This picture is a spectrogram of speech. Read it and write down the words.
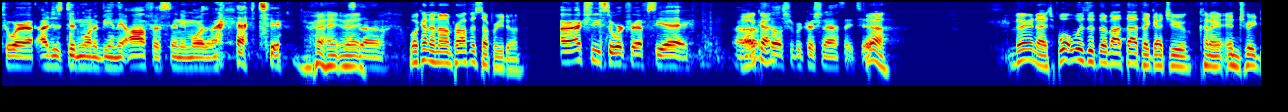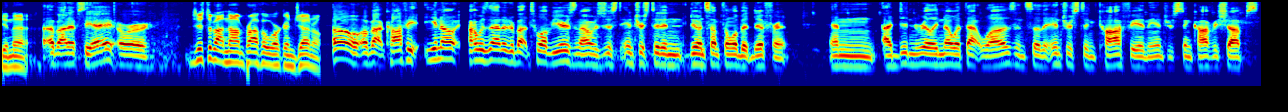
to where I just didn't want to be in the office any more than I had to. Right, right. So What kind of nonprofit stuff were you doing? I actually used to work for FCA, uh, Okay. Fellowship of Christian Athletes. Yeah. Very nice. What was it about that that got you kind of intrigued in that? About FCA or Just about nonprofit work in general. Oh, about coffee. You know, I was at it about 12 years and I was just interested in doing something a little bit different. And I didn't really know what that was. And so the interest in coffee and the interest in coffee shops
